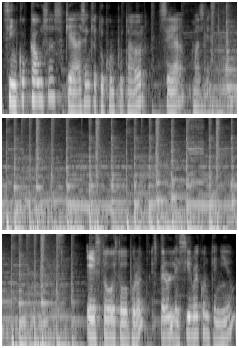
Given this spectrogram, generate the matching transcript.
cinco causas que hacen que tu computador sea más lento. Esto es todo por hoy. Espero les sirva el contenido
